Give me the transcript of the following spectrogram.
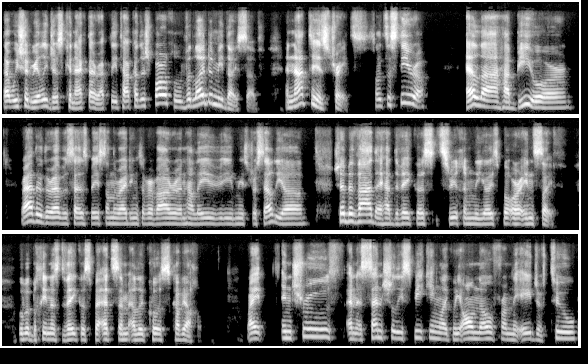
that we should really just connect directly to HaKadosh Baruch Hu, and not to his traits. So it's a stira. Ella habiur Rather, the Rebbe says, based on the writings of Rav Aharon Halevi Mistraselia, Shebevade had dvekus tzrichim liyois or insaif, ube bechinas dvekus be'etzem elikus kavyachol. Right? In truth, and essentially speaking, like we all know from the age of two,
